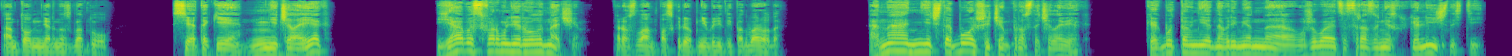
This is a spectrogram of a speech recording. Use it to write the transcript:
Антон нервно сглотнул, все-таки не человек? Я бы сформулировал иначе. Руслан поскреб небритый подбородок. Она нечто больше, чем просто человек как будто в ней одновременно уживаются сразу несколько личностей,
